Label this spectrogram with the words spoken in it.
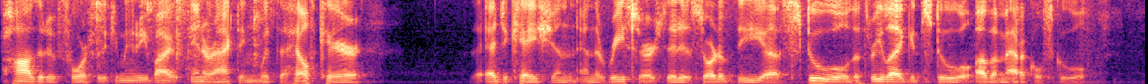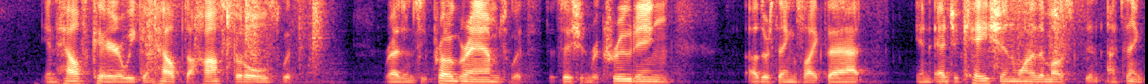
positive force for the community by interacting with the healthcare, the education, and the research that is sort of the uh, stool, the three-legged stool of a medical school. In healthcare, we can help the hospitals with residency programs, with physician recruiting, other things like that. In education, one of the most, I think,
